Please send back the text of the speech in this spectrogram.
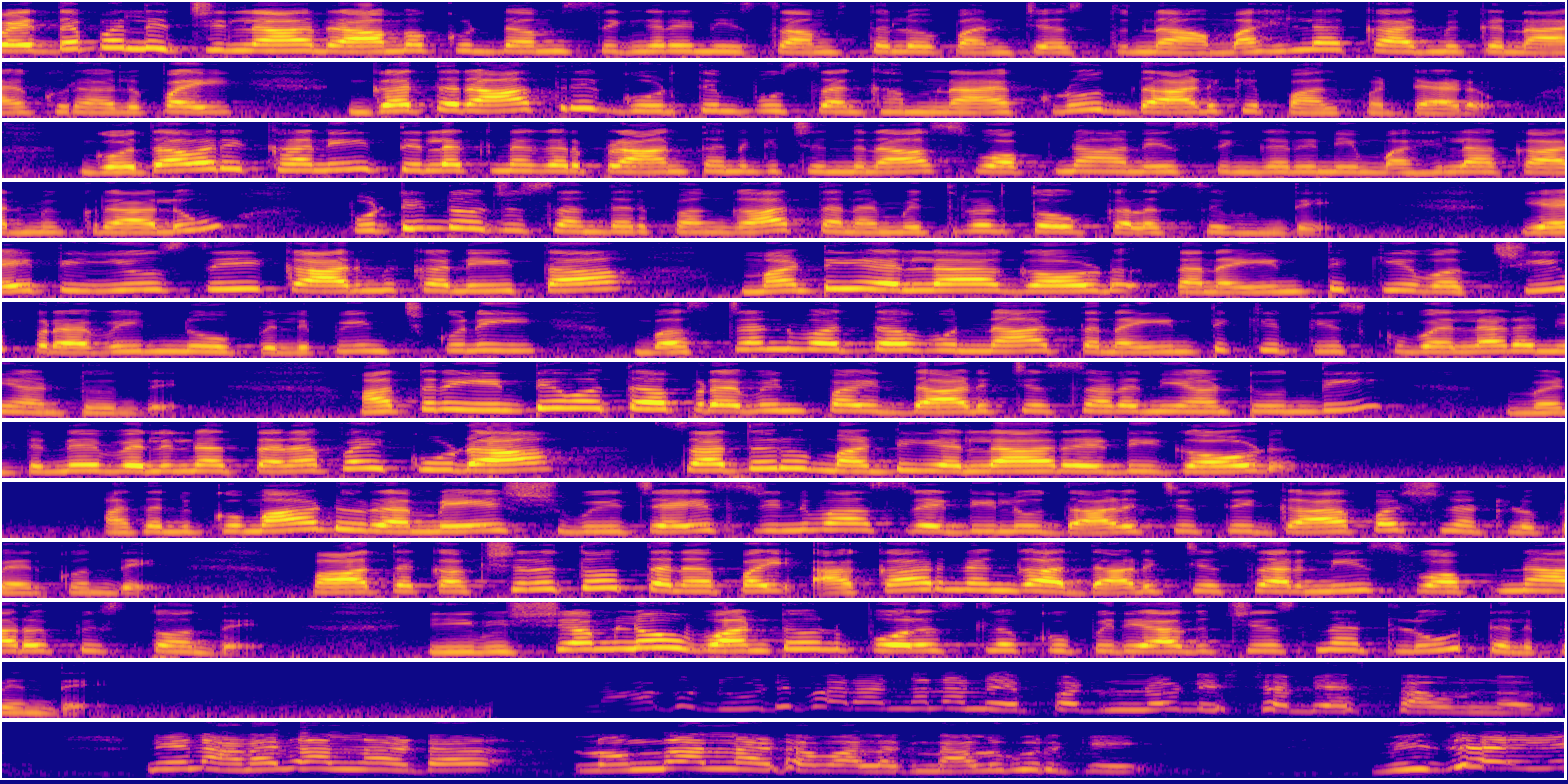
పెద్దపల్లి జిల్లా రామకుండం సింగరేణి సంస్థలో పనిచేస్తున్న మహిళా కార్మిక నాయకురాలుపై గత రాత్రి గుర్తింపు సంఘం నాయకుడు దాడికి పాల్పడ్డాడు. గోదావరి ఖని తిలక్ నగర్ ప్రాంతానికి చెందిన స్వప్న అనే సింగరేణి మహిళా కార్మికురాలు పుట్టినరోజు సందర్భంగా తన మిత్రులతో కలిసి ఉంది. ఏఐటీయూసీ కార్మిక నేత మటియల్లా గౌడ్ తన ఇంటికి వచ్చి ప్రవీణ్ను పిలిపించుకుని బస్టాండ్ వద్ద ఉన్న తన ఇంటికి తీసుకువెళ్ళాడని అంటుంది. అతని ఇంటి వద్ద ప్రవీణ్ పై దాడి చేశాడని అంటుంది. వెంటనే వెళ్ళిన తనపై కూడా సదరు మటియల్లా రెడ్డి గౌడ్ అతని కుమారుడు రమేష్ విజయ్ శ్రీనివాస్ రెడ్డిలు దాడి చేసి గాయపరిచినట్లు పేర్కొంది. పాత కక్షలతో తనపై అకారణంగా దాడి చేశారని స్వప్న ఆరోపిస్తోంది. ఈ విషయంలో వన్ టౌన్ పోలీసులకు ఫిర్యాదు చేసినట్లు తెలిపింది. పరంగా నన్ను ఎప్పటి నుండో డిస్టర్బ్ చేస్తూ ఉన్నారు. నేను అనగాలనాట లొంగాలనాట వాళ్ళకి నలుగురికి. విజయ్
